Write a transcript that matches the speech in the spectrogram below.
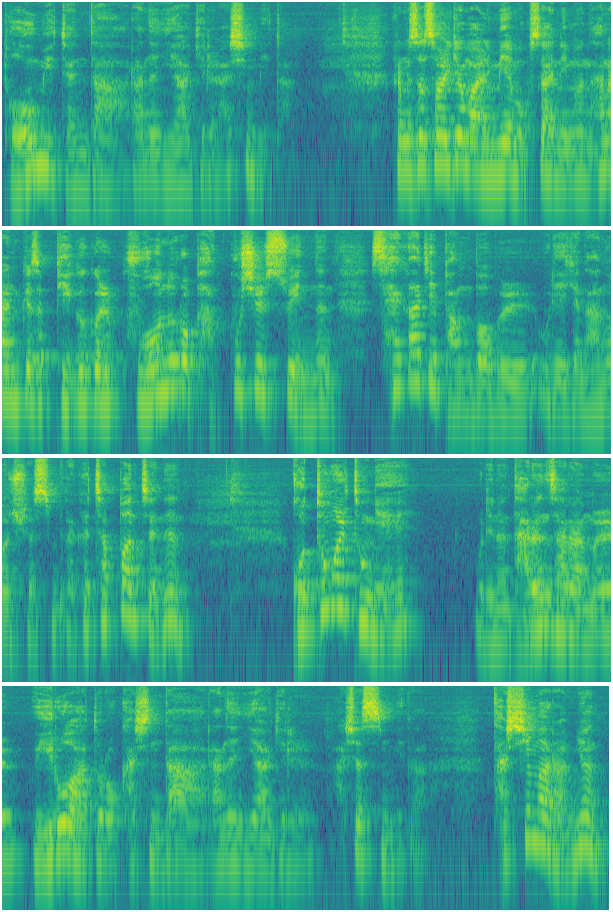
도움이 된다라는 이야기를 하십니다. 그러면서 설교 말미에 목사님은 하나님께서 비극을 구원으로 바꾸실 수 있는 세 가지 방법을 우리에게 나눠 주셨습니다. 그 첫 번째는 고통을 통해 우리는 다른 사람을 위로하도록 하신다라는 이야기를 하셨습니다. 다시 말하면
